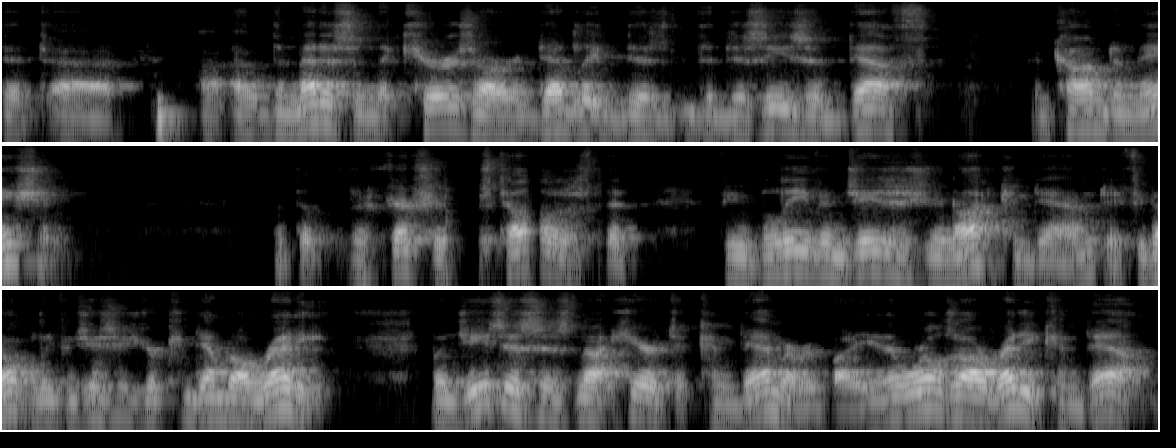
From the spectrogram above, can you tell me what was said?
that uh, uh, the medicine that cures our deadly the disease of death and condemnation. But the, the scriptures tell us that if you believe in Jesus, you're not condemned. If you don't believe in Jesus, you're condemned already. But Jesus is not here to condemn everybody. The world's already condemned.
